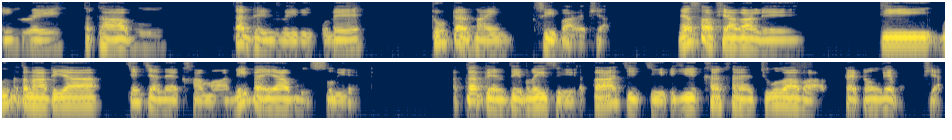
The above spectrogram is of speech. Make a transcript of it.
အင်္ဂရေတရားဘူတတ်တယ်တွေတွေကိုလည်းတိုးတက်နိုင်စေပါတယ်ဖျားမြတ်စွာဘုရားကလည်းဒီဝိပဿနာတရားကျင့်ကြံတဲ့အခါမှာနိဗ္ဗာန်ရဖို့ဆိုရင်အသက်ပင်သေပလိတ်စီအသားကြည်ကြည်အရေးခန့်ခန့်ကြိုးစားပါတိုက်တွန်းခဲ့ပါဖျား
